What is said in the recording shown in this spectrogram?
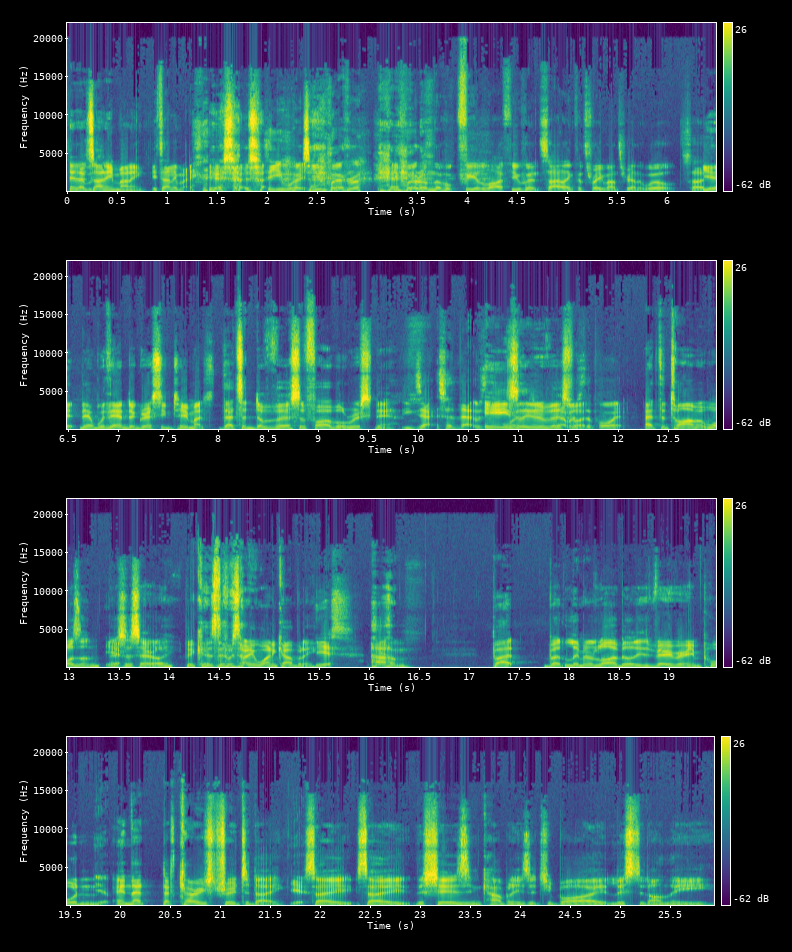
So and it's was- only money. it's only money. Yeah, so- so- so you weren't you weren't, you weren't on the hook for your life. You weren't sailing for three months around the world. So Yeah. Now, without digressing too much, that's a diversifiable risk now. exactly. So that was the Easily point. That was the point. At the time, it wasn't Yeah. necessarily because there was only one company. Yes. Um, but but limited liability is very very important, Yep. and that that carries true today. Yes. So so the shares in companies that you buy listed on the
